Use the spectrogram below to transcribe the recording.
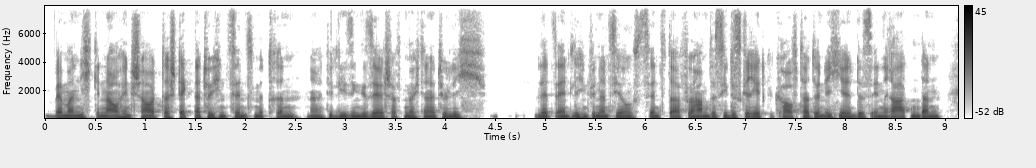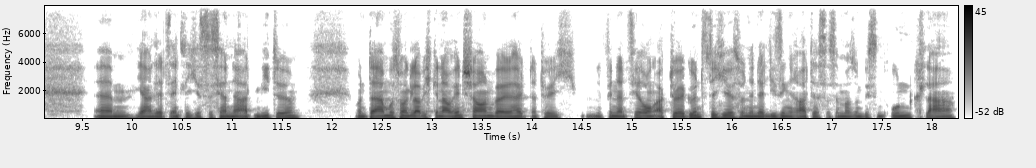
wenn man nicht genau hinschaut, da steckt natürlich ein Zins mit drin. Ne? Die Leasinggesellschaft möchte natürlich letztendlich einen Finanzierungszins dafür haben, dass sie das Gerät gekauft hat und ich ihr das in Raten dann, ähm, ja, letztendlich ist es ja eine Art Miete. Und da muss man, glaube ich, genau hinschauen, weil halt natürlich eine Finanzierung aktuell günstig ist und in der Leasingrate ist das immer so ein bisschen unklar.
